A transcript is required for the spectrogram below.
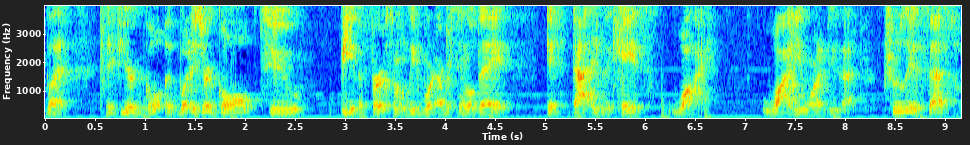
But if your goal, what is your goal to be the first on the leaderboard every single day? If that is the case, why? Why do you want to do that? Truly assess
